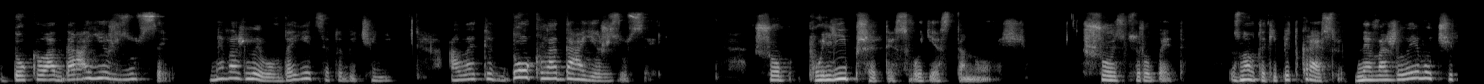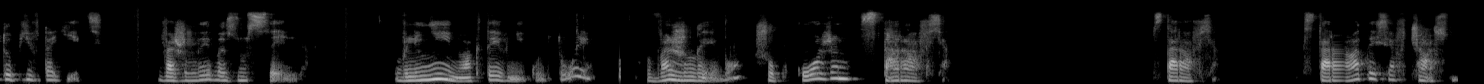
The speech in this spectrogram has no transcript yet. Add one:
докладаєш зусиль. Неважливо, вдається тобі чи ні, але ти докладаєш зусиль, щоб поліпшити своє становище, щось зробити. Знов таки підкреслю, неважливо, чи тобі вдається, важливе зусилля. В лінійно-активній культурі важливо, щоб кожен старався. Старався. Старатися вчасно.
